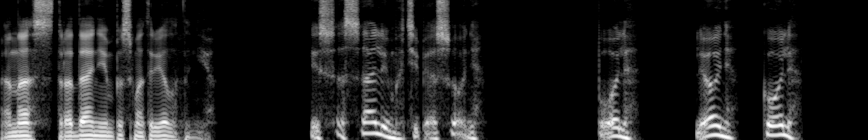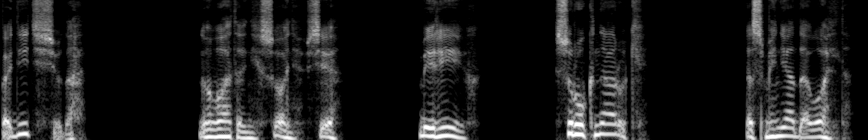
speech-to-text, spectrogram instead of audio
Она с страданием посмотрела на нее. «И сосали мы тебя, Соня. Поля, Леня, Коля, подите сюда. Ну вот они, Соня, все. Бери их. С рук на руки а с меня довольно.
